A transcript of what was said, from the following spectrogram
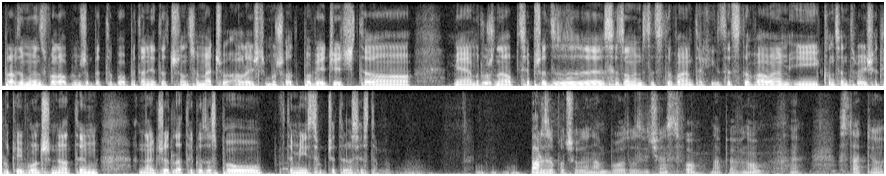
Prawdę mówiąc, wolałbym, żeby to było pytanie dotyczące meczu, ale jeśli muszę odpowiedzieć, to miałem różne opcje przed sezonem, zdecydowałem tak, jak zdecydowałem i koncentruję się tylko i wyłącznie na tym, na grze dla tego zespołu w tym miejscu, gdzie teraz jestem. Bardzo potrzebne nam było to zwycięstwo, na pewno. Ostatnio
